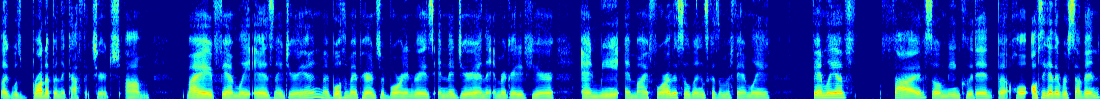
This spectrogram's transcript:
like was brought up in the Catholic Church. Um, my family is Nigerian. My both of my parents were born and raised in Nigeria, and they immigrated here. And me and my four other siblings, because I'm a family family of five, so me included, but whole altogether we're seven.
